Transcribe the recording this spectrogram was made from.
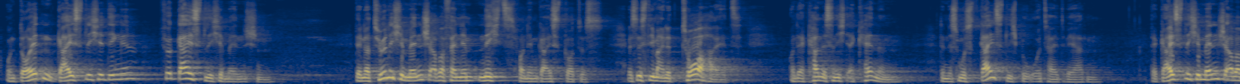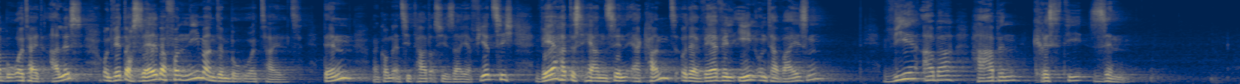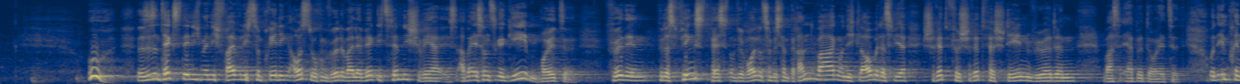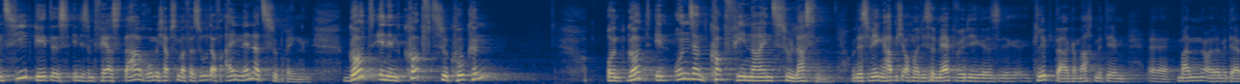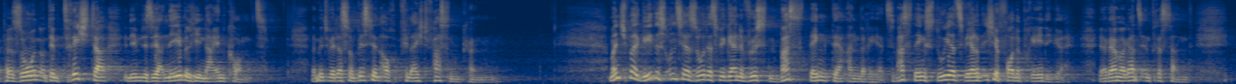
und deuten geistliche Dinge für geistliche Menschen. Der natürliche Mensch aber vernimmt nichts von dem Geist Gottes, Es ist ihm eine Torheit und er kann es nicht erkennen, denn es muss geistlich beurteilt werden. Der geistliche Mensch aber beurteilt alles und wird doch selber von niemandem beurteilt. Denn, dann kommt ein Zitat aus Jesaja 40, wer hat des Herrn Sinn erkannt oder wer will ihn unterweisen? Wir aber haben Christi Sinn. Huh, das ist ein Text, den ich mir nicht freiwillig zum Predigen aussuchen würde, weil er wirklich ziemlich schwer ist. Aber er ist uns gegeben heute für, den, für das Pfingstfest und wir wollen uns ein bisschen dran wagen und ich glaube, dass wir Schritt für Schritt verstehen würden, was er bedeutet. Und im Prinzip geht es in diesem Vers darum, ich habe es mal versucht, auf einen Nenner zu bringen, Gott in den Kopf zu gucken und Gott in unseren Kopf hineinzulassen. Und deswegen habe ich auch mal diese merkwürdige äh, Clip da gemacht mit dem äh, Mann oder mit der Person und dem Trichter, in dem dieser Nebel hineinkommt damit wir das so ein bisschen auch vielleicht fassen können. Manchmal geht es uns ja so, dass wir gerne wüssten, was denkt der andere jetzt? Was denkst du jetzt, während ich hier vorne predige? Ja, wäre mal ganz interessant.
